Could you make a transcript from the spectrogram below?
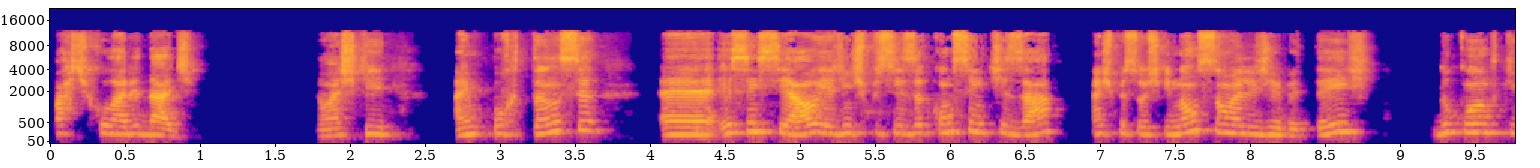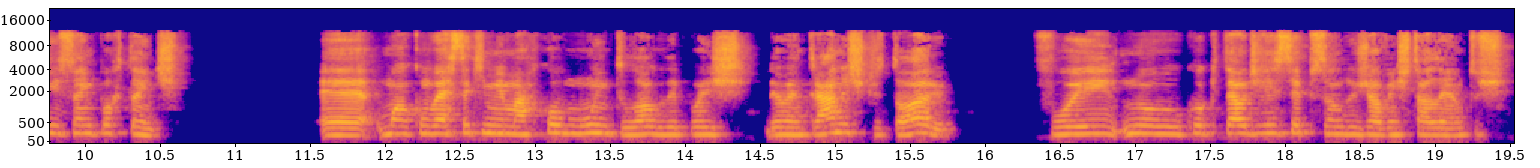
particularidade. Então, acho que a importância é essencial e a gente precisa conscientizar as pessoas que não são LGBTs do quanto que isso é importante. É, uma conversa que me marcou muito logo depois de eu entrar no escritório foi no coquetel de recepção dos jovens talentos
